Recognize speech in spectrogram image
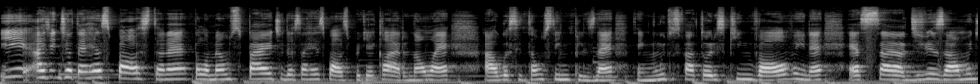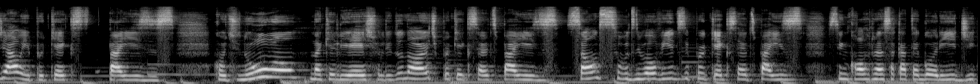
E a gente já tem resposta, né? Pelo menos parte dessa resposta, porque, claro, não é algo assim tão simples, né? Tem muitos fatores que envolvem, né, essa divisão mundial. E por que países continuam naquele eixo ali do norte, por que certos países são subdesenvolvidos e por que certos países se encontram nessa categoria de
